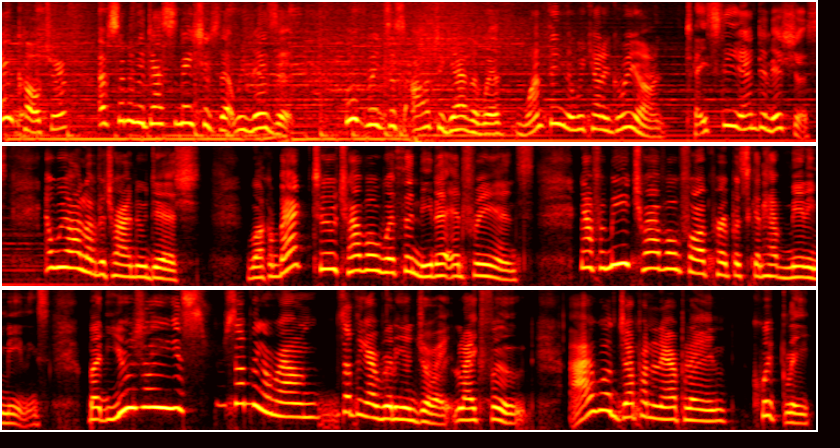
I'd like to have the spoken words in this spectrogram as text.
and culture of some of the destinations that we visit. Food brings us all together with one thing that we can agree on tasty and delicious. And we all love to try a new dish. Welcome back to Travel with Annita and Friends. Now, for me, travel for a purpose can have many meanings, but usually it's something around something I really enjoy, like food. I will jump on an airplane quickly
